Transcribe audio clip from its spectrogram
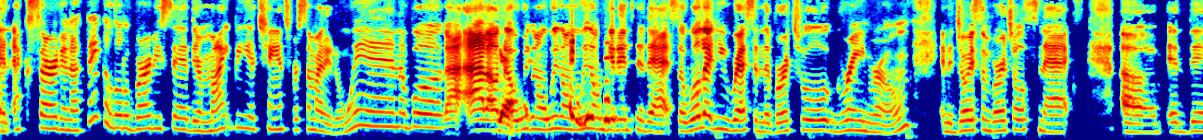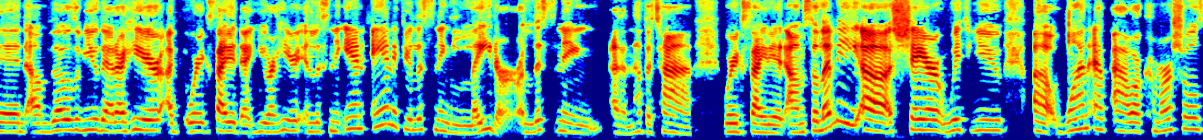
an excerpt, and I think a little birdie said there might be a chance for somebody to win a book. I, I don't yes. know. We're gonna we're gonna we're gonna get into that. So we'll let you rest in the virtual green room and enjoy some virtual snacks. Um, and then um, those of you that are here, uh, we're excited that you are here and listening in. And if you're listening later or listening at another time, we're excited. Um, so let me uh, share with you uh, one of our commercials,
